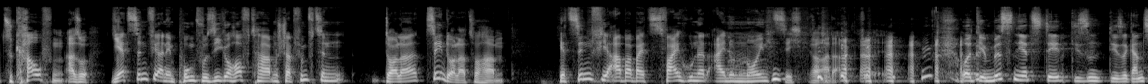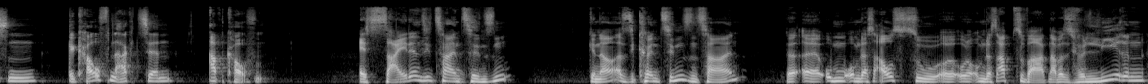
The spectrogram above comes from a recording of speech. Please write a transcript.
zu kaufen. Also jetzt sind wir an dem Punkt, wo Sie gehofft haben, statt 15 Dollar 10 Dollar zu haben. Jetzt sind wir aber bei 291 gerade aktuell. Und die müssen jetzt den, diesen, diese ganzen gekauften Aktien abkaufen. Es sei denn, Sie zahlen Zinsen. Genau, also Sie können Zinsen zahlen, äh, um, um das auszu, äh, um das abzuwarten. Aber Sie verlieren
